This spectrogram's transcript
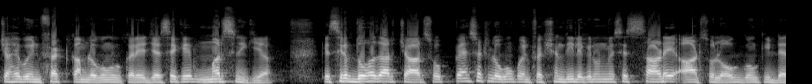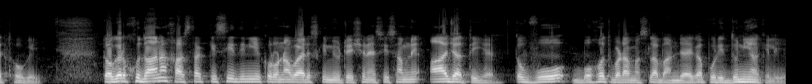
چاہے وہ انفیکٹ کم لوگوں کو کرے، جیسے کہ مرس نے کیا کہ صرف دو ہزار چار سو پینسٹھ لوگوں کو انفیکشن دی، لیکن ان میں سے ساڑھے آٹھ سو لوگوں کی ڈیتھ ہو گئی۔ تو اگر خدا نہ خواستہ کسی دن یہ کرونا وائرس کی میوٹیشن ایسی سامنے آ جاتی ہے، تو وہ بہت بڑا مسئلہ بن جائے گا پوری دنیا کے لیے۔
